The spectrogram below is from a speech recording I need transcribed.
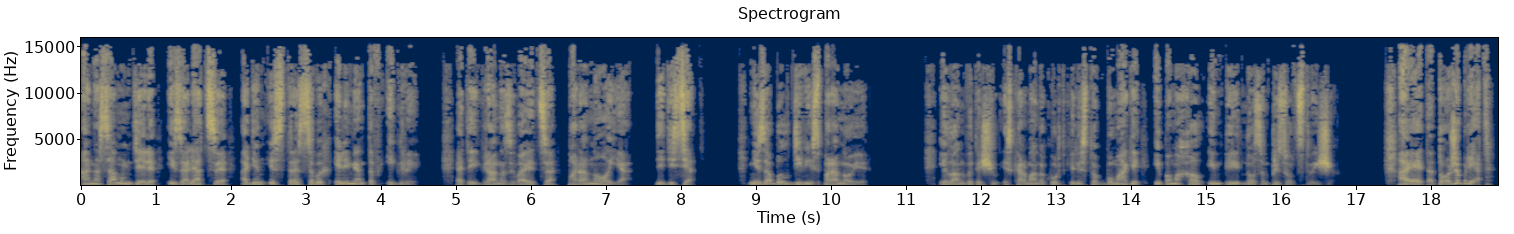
а на самом деле изоляция – один из стрессовых элементов игры. Эта игра называется «Паранойя», Дедесет. Не забыл девиз паранойи? Илан вытащил из кармана куртки листок бумаги и помахал им перед носом присутствующих. «А это тоже бред!»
